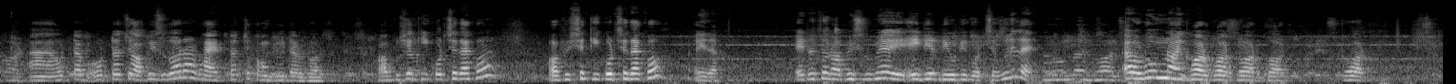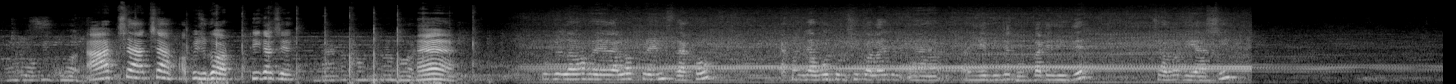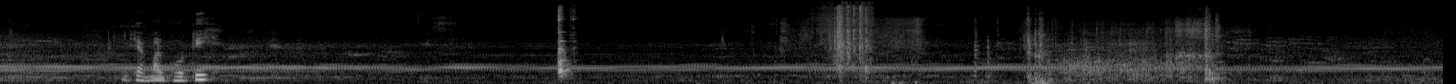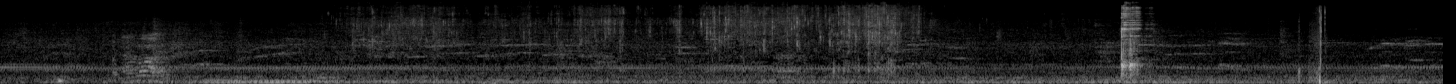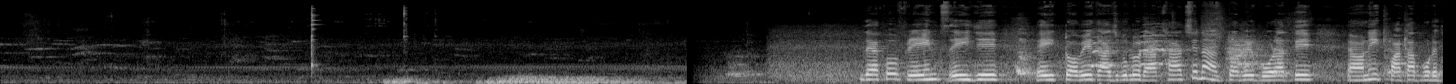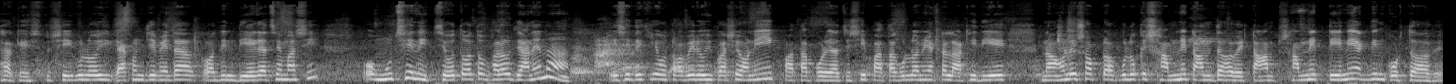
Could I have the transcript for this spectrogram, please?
ঘর হ্যাঁ ওরটা ওরটা হচ্ছে অফিস ঘর আর ভাইয়েরটা হচ্ছে কম্পিউটার ঘর। অফিসে কি করছে দেখো? অফিসে কি করছে দেখো? এই দেখো। এটা হচ্ছে ওর অফিস রুমে এই ডিউটি করছে বুঝলে? রুম নয় ঘর। ও রুম নয় ঘর ঘর ঘর ঘর ঘর ঘর। আচ্ছা আচ্ছা অফিস ঘর ঠিক আছে। হ্যাঁ। পুজো দেওয়া হয়ে গেল ফ্রেন্ডস দেখো। এখন যাব তুলসী কলায় ইয়ে দিতে ধূপকাঠি দিতে চলো দিয়ে আসি। আমার ঘটি। দেখো ফ্রেন্ডস এই যে, এই টবে গাছগুলো রাখা আছে না, টবের গোড়াতে অনেক পাতা পড়ে থাকে। তো সেইগুলোই এখন যে মেয়েটা কদিন দিয়ে গেছে মাসি, ও মুছে নিচ্ছে। ও তো অত ভালো জানে না। এসে দেখি ও টবের ওই পাশে অনেক পাতা পড়ে আছে। সেই পাতাগুলো আমি একটা লাঠি দিয়ে, না হলে সব টবগুলোকে সামনে টানতে হবে, টান, সামনে টেনে একদিন করতে হবে।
